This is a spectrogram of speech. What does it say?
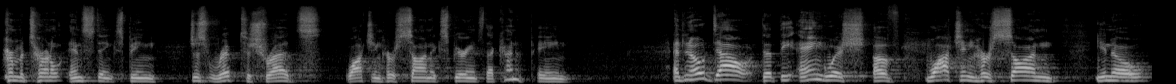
Her maternal instincts being just ripped to shreds, watching her son experience that kind of pain. And no doubt that the anguish of watching her son, you know,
